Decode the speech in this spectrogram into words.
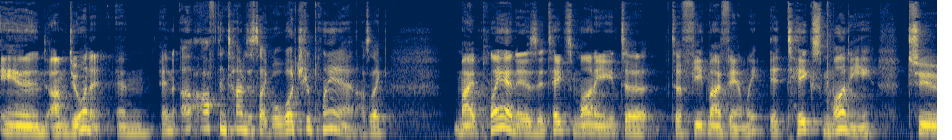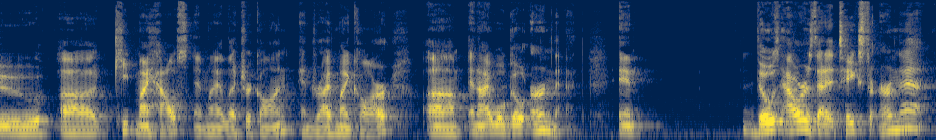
and I'm doing it. And, and oftentimes it's like, well, what's your plan? I was like, my plan is it takes money to, to feed my family. It takes money to uh, keep my house and my electric on and drive my car. Um, and I will go earn that. And those hours that it takes to earn that,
